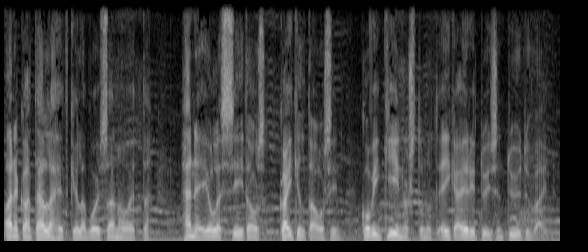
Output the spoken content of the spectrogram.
ainakaan tällä hetkellä voi sanoa, että hän ei ole siitä os- kaikilta osin kovin kiinnostunut eikä erityisen tyytyväinen.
